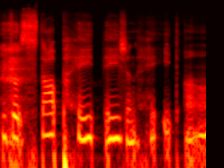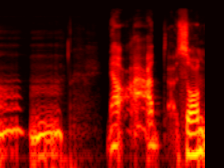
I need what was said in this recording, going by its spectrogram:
because stop hate Asian hate. Uh, mm. Now, I, so I'm,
